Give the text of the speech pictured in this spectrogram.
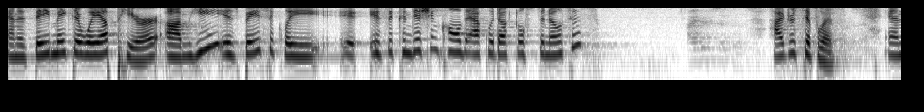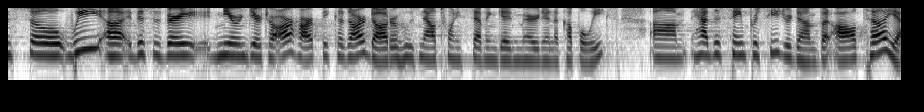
And as they make their way up here, um, he is basically, is a condition called aqueductal stenosis? Hydrocephalus. And so we, uh, this is very near and dear to our heart because our daughter, who's now 27, getting married in a couple weeks, um, had the same procedure done. But I'll tell you,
